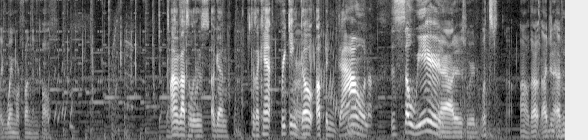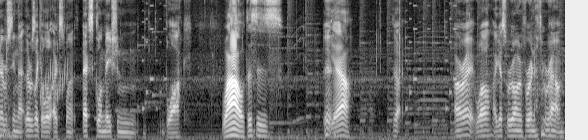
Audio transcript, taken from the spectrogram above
It's like way more fun than golf. I'm about to lose again because I can't freaking Alright. go up and down. This is so weird. Yeah, it is weird. What's? Oh, that I didn't. I've never seen that. There was like a little excla- exclamation block. Wow. This is. Yeah. Yeah. All right. Well, I guess we're going for another round.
